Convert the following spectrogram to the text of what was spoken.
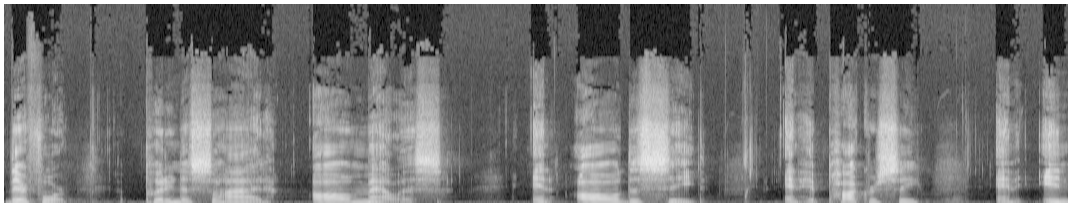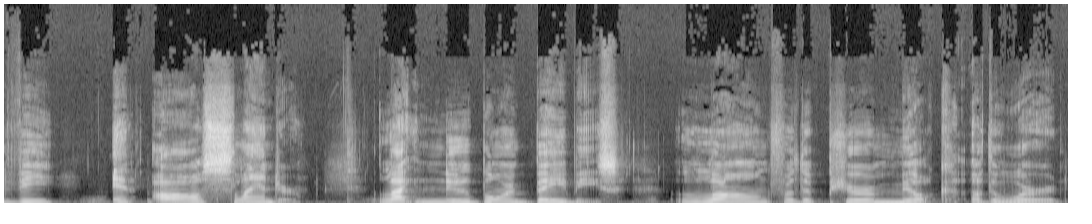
Therefore, putting aside all malice and all deceit and hypocrisy and envy and all slander, like newborn babies, long for the pure milk of the word,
